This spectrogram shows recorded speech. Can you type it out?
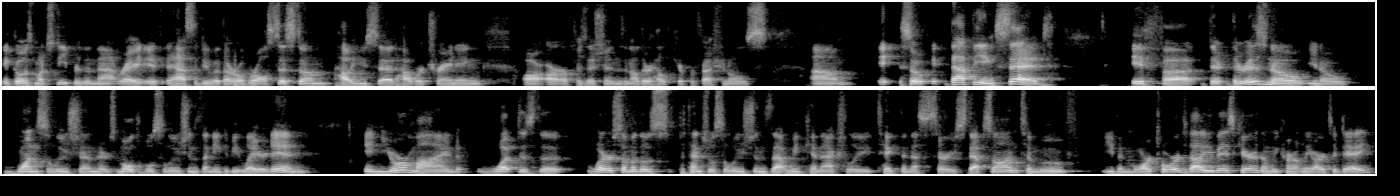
It goes much deeper than that, right? It, it has to do with our overall system, how you said how we're training our, our physicians and other healthcare professionals. Um, it, so that being said, if uh, there there is no you know one solution, there's multiple solutions that need to be layered in. In your mind, what does the what are some of those potential solutions that we can actually take the necessary steps on to move even more towards value-based care than we currently are today?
